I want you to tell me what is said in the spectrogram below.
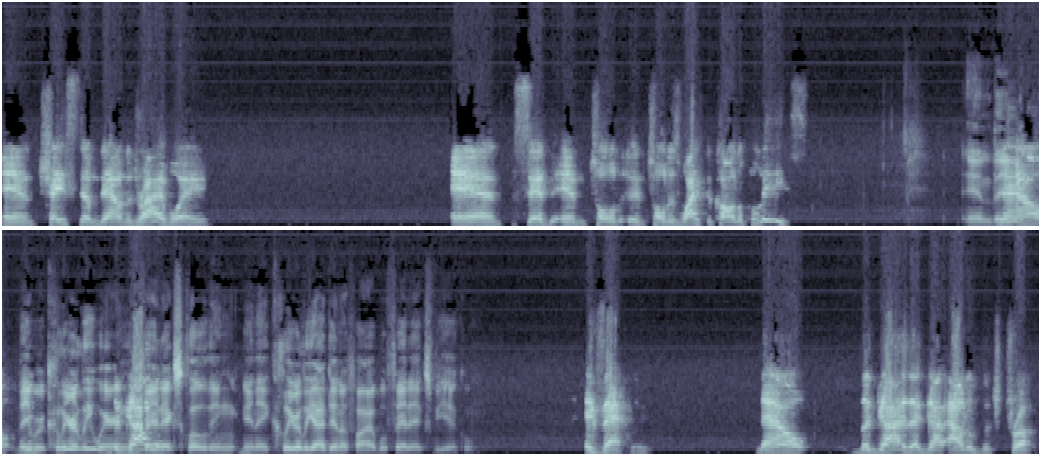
and chased them down the driveway and said and told and told his wife to call the police. And they Now, they were clearly wearing FedEx clothing in a clearly identifiable FedEx vehicle. Exactly. Now, the guy that got out of the truck,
